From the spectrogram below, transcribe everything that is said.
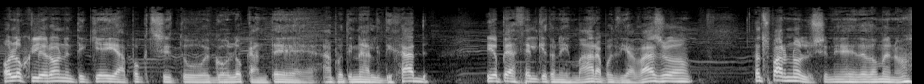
ολοκληρώνεται και η απόκτηση του Εγκολό Καντέ από την άλλη Τιχάντ η οποία θέλει και τον Neymar από ό,τι διαβάζω. Θα τους πάρουν όλους είναι δεδομένο.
